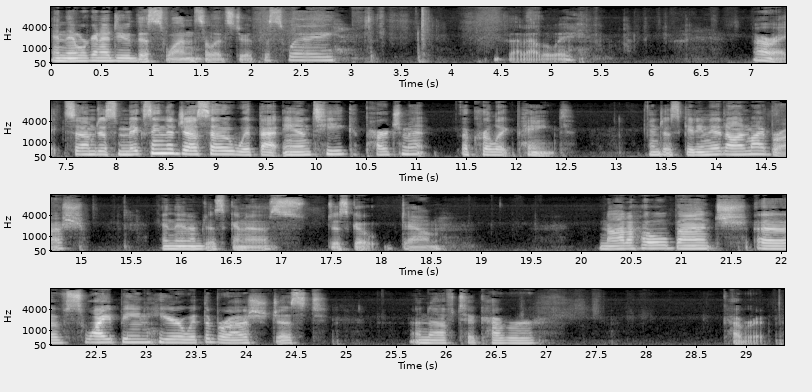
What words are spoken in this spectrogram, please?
And then we're going to do this one. So let's do it this way. Get that out of the way. All right, so I'm just mixing the gesso with that antique parchment acrylic paint and just getting it on my brush. And then I'm just gonna just go down. Not a whole bunch of swiping here with the brush, just enough to cover, cover it.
